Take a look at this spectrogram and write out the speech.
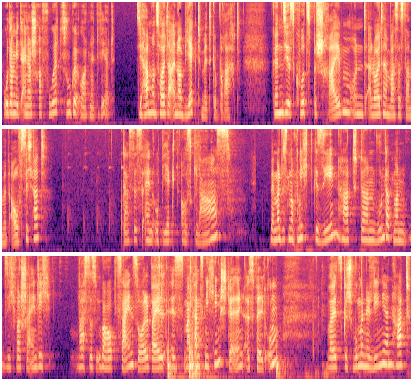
oder mit einer Schraffur zugeordnet wird. Sie haben uns heute ein Objekt mitgebracht. Können Sie es kurz beschreiben und erläutern, was es damit auf sich hat? Das ist ein Objekt aus Glas. Wenn man das noch nicht gesehen hat, dann wundert man sich wahrscheinlich, was das überhaupt sein soll, weil es, man kann es nicht hinstellen, es fällt um, weil es geschwungene Linien hat.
